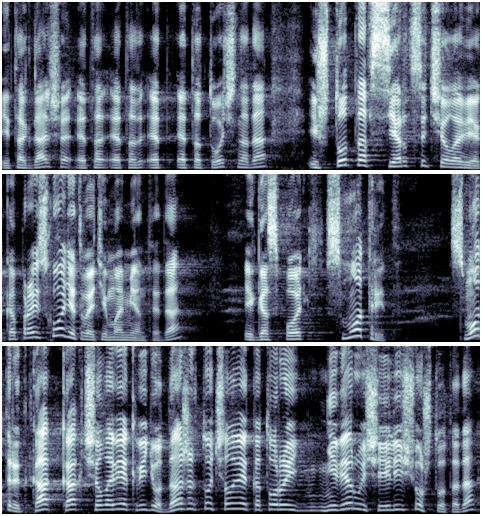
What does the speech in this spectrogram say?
и так дальше. Это, это, это, это точно, да. И что-то в сердце человека происходит в эти моменты, да. И Господь смотрит, смотрит, как, как человек ведет. Даже тот человек, который неверующий или еще что-то, да.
